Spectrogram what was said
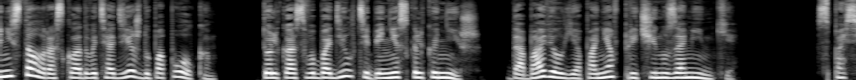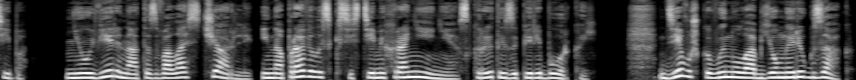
не стал раскладывать одежду по полкам, только освободил тебе несколько ниш, добавил я, поняв причину заминки. Спасибо. Неуверенно отозвалась Чарли и направилась к системе хранения, скрытой за переборкой. Девушка вынула объемный рюкзак,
